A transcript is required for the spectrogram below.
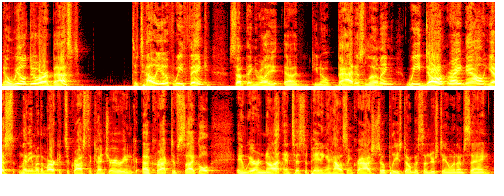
Now, we'll do our best to tell you if we think something really uh, you know bad is looming. We don't right now. Yes, many of the markets across the country are in a corrective cycle, and we are not anticipating a housing crash. So please don't misunderstand what I'm saying.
